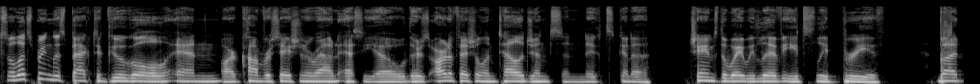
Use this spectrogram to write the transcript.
So let's bring this back to Google and our conversation around SEO. There's artificial intelligence, and it's going to change the way we live, eat, sleep, breathe. But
